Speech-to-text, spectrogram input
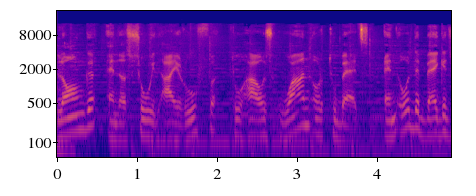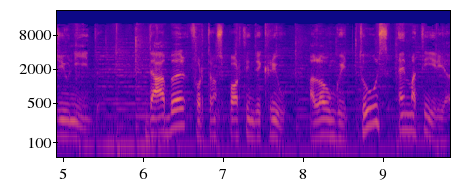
long and also with high roof to house one or two beds and all the baggage you need. Double for transporting the crew, along with tools and material.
